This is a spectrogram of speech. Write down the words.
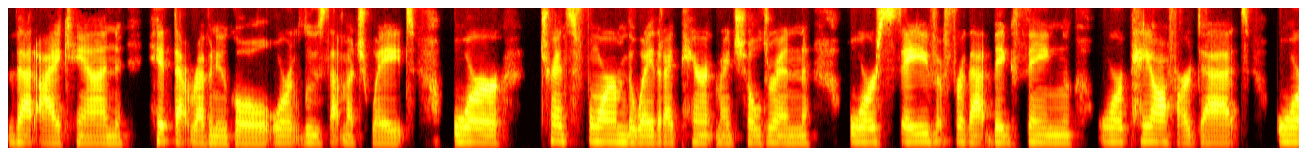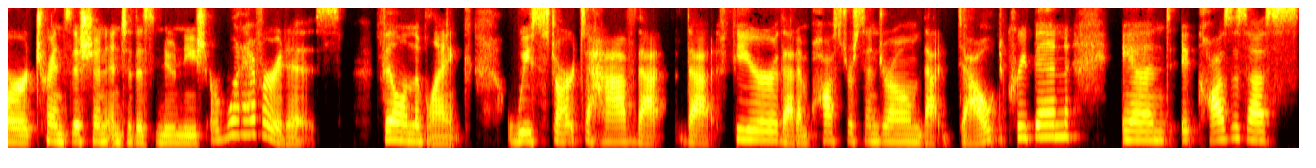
that I can hit that revenue goal or lose that much weight or transform the way that I parent my children or save for that big thing or pay off our debt or transition into this new niche or whatever it is? fill in the blank we start to have that that fear that imposter syndrome that doubt creep in and it causes us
